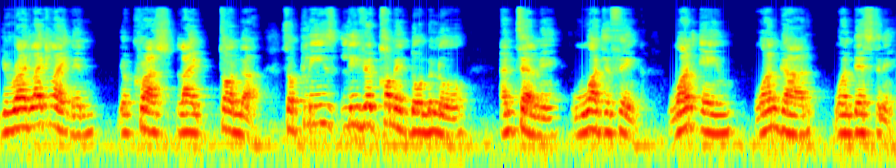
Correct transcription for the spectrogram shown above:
you ride like lightning, you crash like thunder. So please leave your comment down below and tell me what you think. One aim, one God, one destiny.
